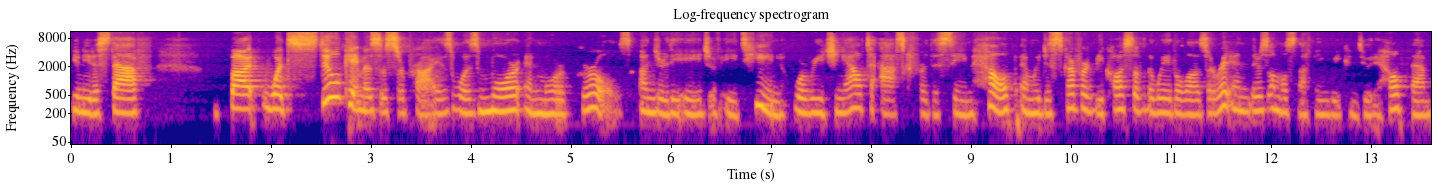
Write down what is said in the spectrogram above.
you need a staff but what still came as a surprise was more and more girls under the age of 18 were reaching out to ask for the same help. And we discovered because of the way the laws are written, there's almost nothing we can do to help them.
